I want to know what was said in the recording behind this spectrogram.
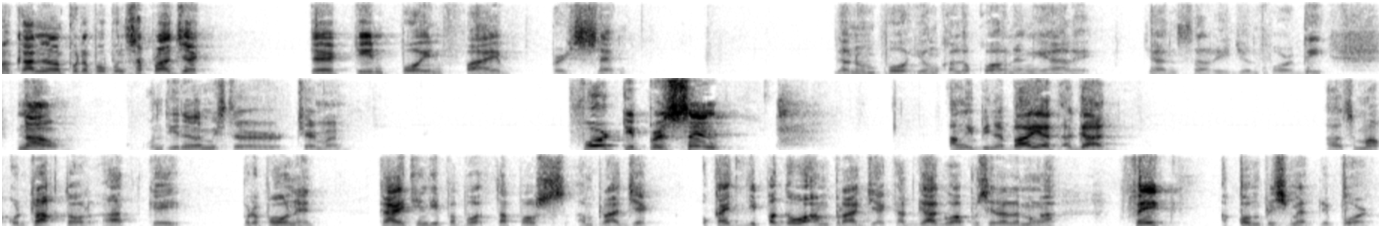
Magkano lang po napupunta sa project? 13.5%. Ganun po yung kalokohang nangyayari dyan sa Region 4B. Now, kunti na lang Mr. Chairman. 40% ang ibinabayad agad ah, sa mga contractor at kay proponent kahit hindi pa po tapos ang project o kahit hindi pa gawa ang project at gagawa po sila ng mga fake accomplishment report,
